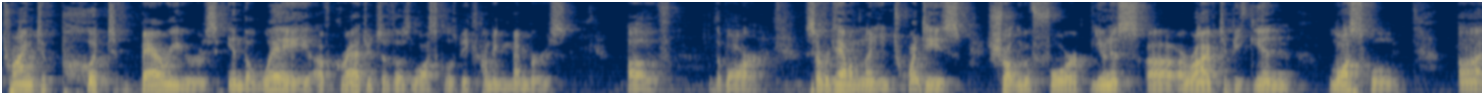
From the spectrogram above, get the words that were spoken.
trying to put barriers in the way of graduates of those law schools becoming members of the bar. So, for example, in the 1920s, shortly before Eunice uh, arrived to begin law school, uh,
